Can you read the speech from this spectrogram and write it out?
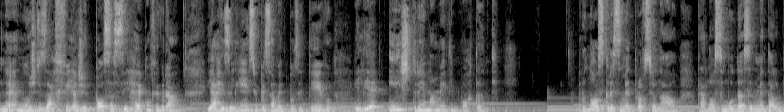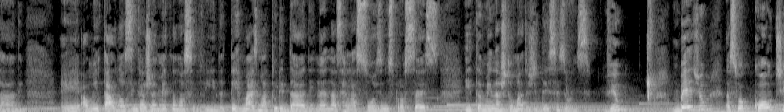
né, nos desafia, a gente possa se reconfigurar. E a resiliência e o pensamento positivo, ele é extremamente importante para o nosso crescimento profissional, para a nossa mudança de mentalidade, é, aumentar o nosso engajamento na nossa vida, ter mais maturidade né, nas relações e nos processos e também nas tomadas de decisões, viu? Um beijo da sua coach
